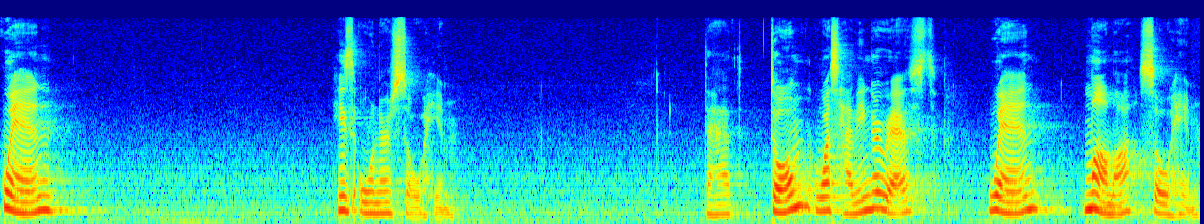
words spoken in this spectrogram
when his owner saw him. Tehát Tom was having a rest when mama saw him.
